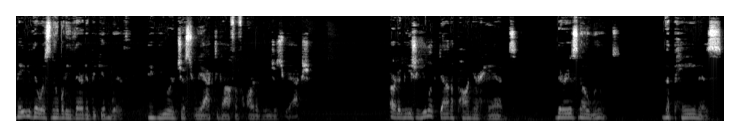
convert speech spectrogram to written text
maybe there was nobody there to begin with, and you were just reacting off of Artemisia's reaction. Artemisia, you look down upon your hand. There is no wound. The pain is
